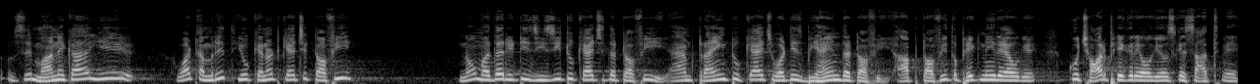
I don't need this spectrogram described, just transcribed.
तो उससे माँ ने कहा, ये what Amrit you cannot catch a toffee no mother it is easy to catch the toffee I am trying to catch what is behind the toffee आप टॉफी तो फेंक नहीं रहे होगे, कुछ और फेंक रहे होगे उसके साथ में।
